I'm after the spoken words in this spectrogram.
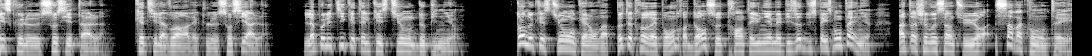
Qu'est-ce que le sociétal? Qu'a-t-il à voir avec le social? La politique est-elle question d'opinion? Tant de questions auxquelles on va peut-être répondre dans ce 31e épisode du Space Montaigne. Attachez vos ceintures, ça va compter.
